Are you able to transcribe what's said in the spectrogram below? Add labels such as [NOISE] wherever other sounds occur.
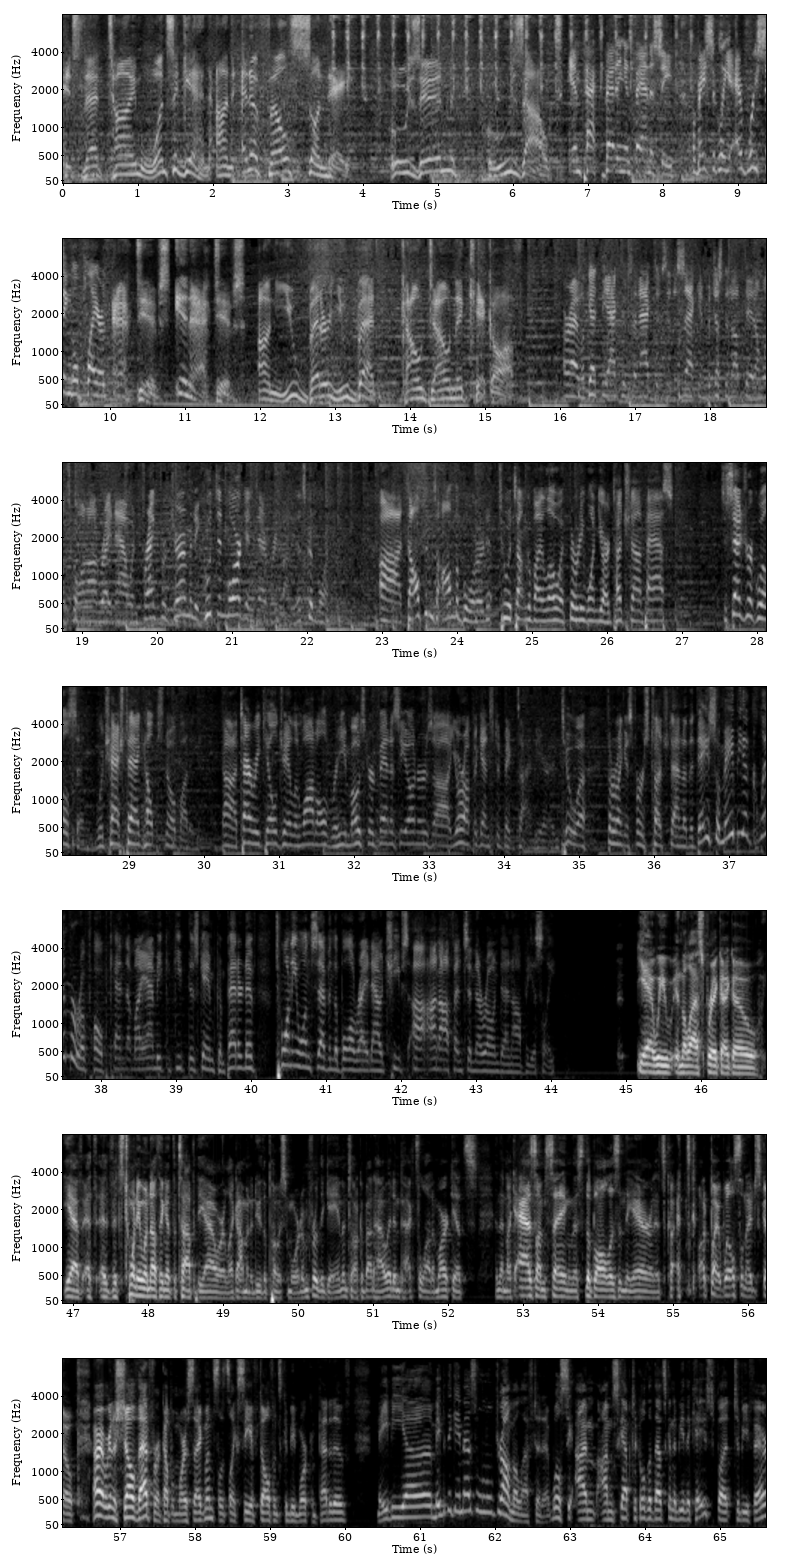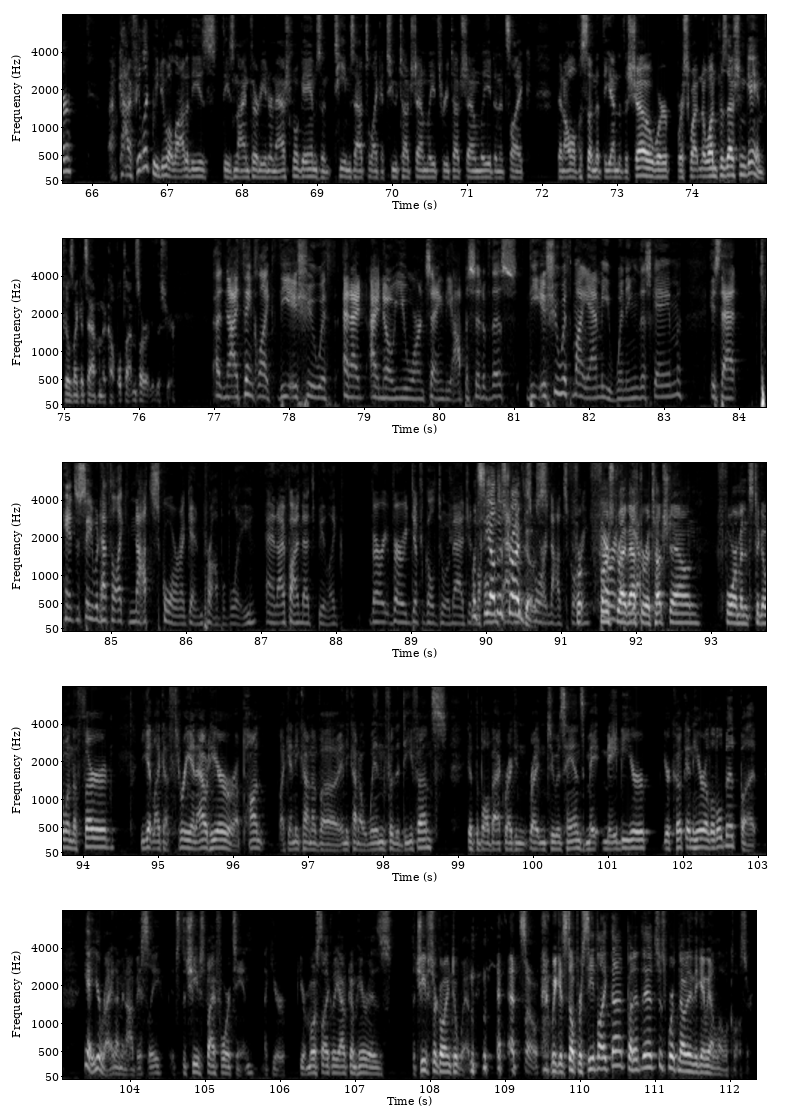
It's that time once again on NFL Sunday. Who's in? Who's out? Impact betting and fantasy for basically every single player. Actives, inactives on You Better You Bet Countdown to Kickoff. All right, we'll get the actives and actives in a second, but just an update on what's going on right now in Frankfurt, Germany. Guten Morgen to everybody. That's good morning. Uh, Dolphins on the board. Tua Tagovailoa, a 31-yard touchdown pass to Cedric Wilson, which hashtag helps nobody. Uh, Tyreek Hill, Jaylen Waddle, Raheem Mostert, fantasy owners, uh, you're up against it big time here. And Tua throwing his first touchdown of the day, so maybe a glimmer of hope, Ken, that Miami can keep this game competitive. 21-7 the ball right now. Chiefs uh, on offense in their own den, obviously. Yeah, we in the last break I go, yeah, if, if it's 21 nothing at the top of the hour, like I'm going to do the post-mortem for the game and talk about how it impacts a lot of markets. And then like as I'm saying this, the ball is in the air and it's caught, it's caught by Wilson. I just go, "All right, we're going to shelve that for a couple more segments. Let's like see if Dolphins can be more competitive. Maybe uh maybe the game has a little drama left in it. We'll see. I'm I'm skeptical that that's going to be the case, but to be fair, God, I feel like we do a lot of these these 9:30 international games and teams out to like a two touchdown lead, three touchdown lead, and it's like then all of a sudden at the end of the show we're we're sweating a one possession game. Feels like it's happened a couple times already this year. And I think like the issue with, and I I know you weren't saying the opposite of this. The issue with Miami winning this game is that Kansas City would have to like not score again probably, and I find that to be like very very difficult to imagine. Let's see how this drive goes. not scoring. first drive enough, after yeah. a touchdown, four minutes to go in the third you get like a three and out here or a punt, like any kind of uh, any kind of win for the defense, get the ball back right, in, right into his hands. May, maybe you're you're cooking here a little bit, but yeah, you're right. I mean, obviously, it's the Chiefs by 14. Like your your most likely outcome here is the Chiefs are going to win, [LAUGHS] and so we can still proceed like that. But it, it's just worth noting the game got a little closer.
